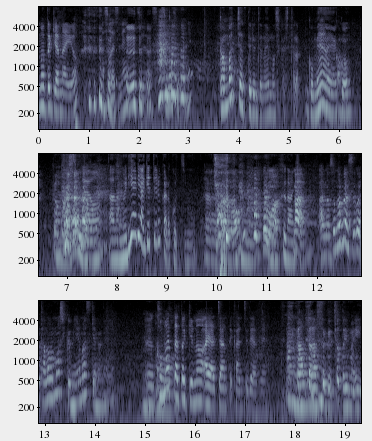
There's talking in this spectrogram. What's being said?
の時はないよ。あそうですね。それはそれはそうだね。頑張っちゃってるんじゃない？もしかしたら。ごめんあやこ。頑そうだよ。あの無理やり上げてるからこっちも。そうなの？でも普段から。まああのその分すごい頼もしく見えますけどね。うん。困った時のあやちゃんって感じだよねなんかあったらすぐちょっと今いい？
